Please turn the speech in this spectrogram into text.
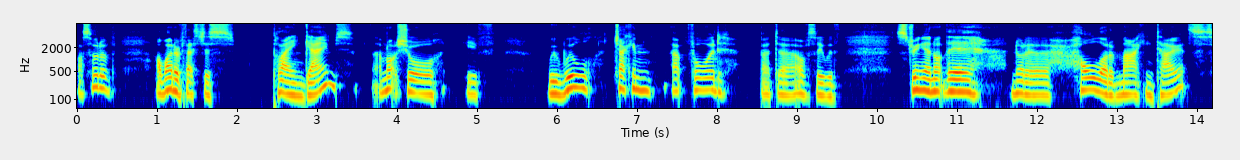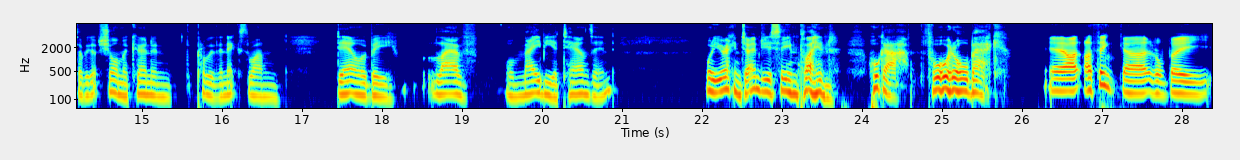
I sort of, I wonder if that's just playing games. I'm not sure if we will chuck him up forward, but uh, obviously with Stringer not there, not a whole lot of marking targets. So we got Shaun McKernan. Probably the next one down would be Lav or maybe a Townsend. What do you reckon, James? Do you see him playing hooker, forward or back? Yeah, I, think uh, it'll be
